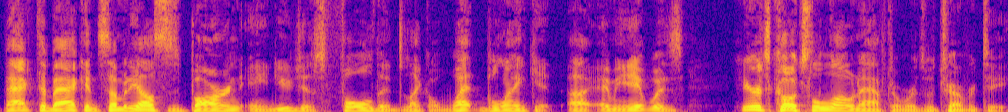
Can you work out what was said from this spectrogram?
back to back in somebody else's barn, and you just folded like a wet blanket. Uh, I mean, it was. Here's Coach Lalonde afterwards with Trevor T.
